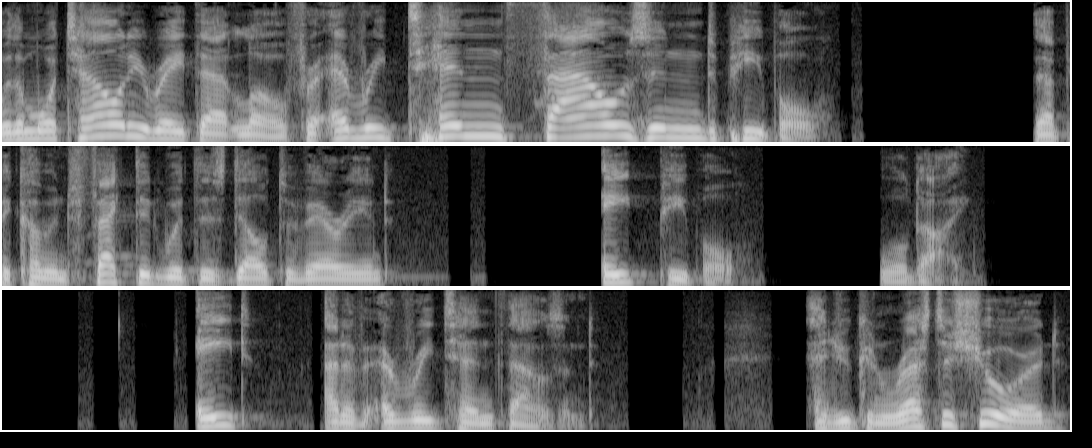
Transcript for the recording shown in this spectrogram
With a mortality rate that low, for every 10,000 people that become infected with this Delta variant, eight people will die. Eight out of every 10,000. And you can rest assured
